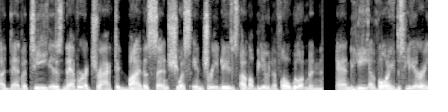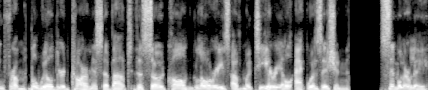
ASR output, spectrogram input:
A devotee is never attracted by the sensuous entreaties of a beautiful woman, and he avoids hearing from bewildered karmis about the so called glories of material acquisition. Similarly,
